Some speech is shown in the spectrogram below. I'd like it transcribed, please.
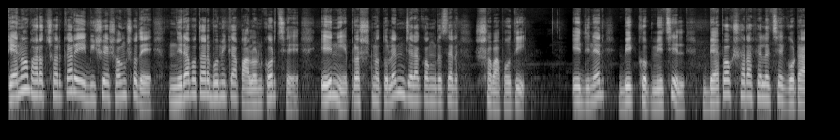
কেন ভারত সরকার এই বিষয়ে সংসদে নিরাপত্তার ভূমিকা পালন করছে, এ নিয়ে প্রশ্ন তোলেন জেলা কংগ্রেসের সভাপতি। এই দিনের বিক্ষোভ মিছিল ব্যাপক সাড়া ফেলেছে গোটা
